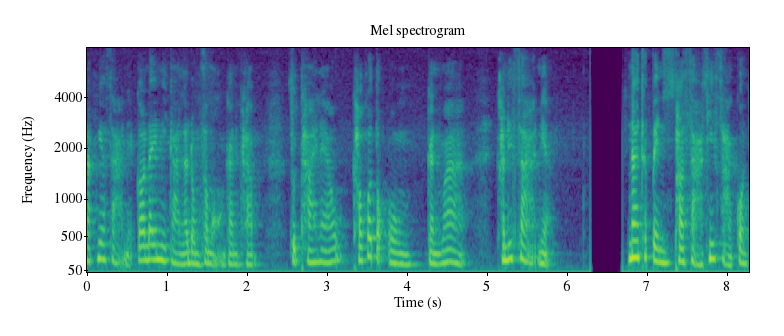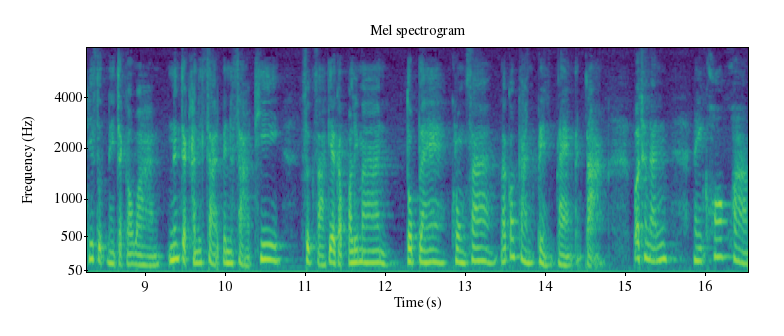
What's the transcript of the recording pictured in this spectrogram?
นักวิทยาศาสตร์เนี่ยก็ได้มีการระดมสมองกันครับ สุดท้ายแล้วเขาก็ตกลงกันว่า คณิตศาสตร์เนี่ยน่าจะเป็นภาษาที่สากลที่สุดในจักรวาล เนื่องจากคณิตศาสตร์เป็นศาสตร์ที่ศึกษาเกี่ยวกับปริมาณ ตัวแปร โครงสร้าง แล้วก็การเปลี่ยนแปลงต่างๆ เพราะฉะนั้นในข้อความ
